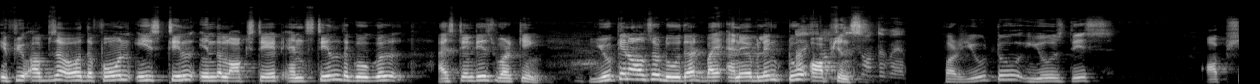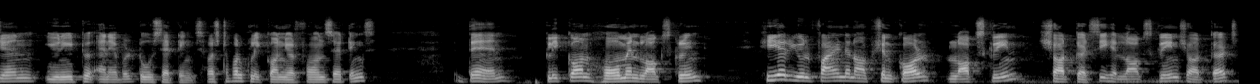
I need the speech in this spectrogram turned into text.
if you observe the phone is still in the lock state and still the google assistant is working. You can also do that by enabling two I options. on the web. for you to use this option you need to enable two settings. First of all click on your phone settings. Then click on home and lock screen. Here you will find an option called lock screen shortcuts see here lock screen shortcuts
